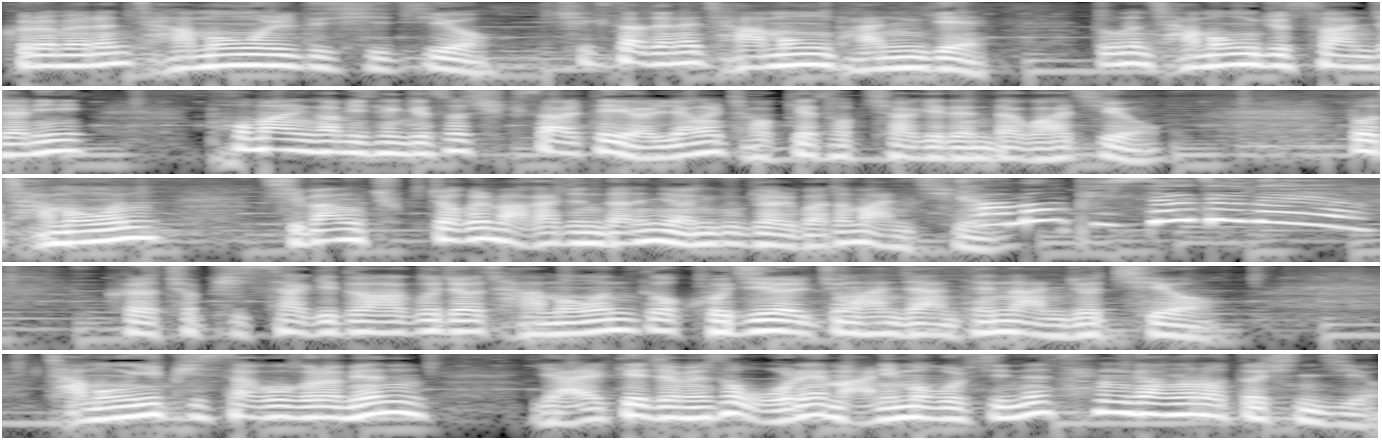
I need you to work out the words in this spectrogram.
그러면은 자몽을 드시지요. 식사 전에 자몽 반 개 또는 자몽 주스 한 잔이 포만감이 생겨서 식사할 때 열량을 적게 섭취하게 된다고 하지요. 또 자몽은 지방 축적을 막아준다는 연구 결과도 많지요. 자몽 비싸잖아요. 그렇죠. 비싸기도 하고 저 자몽은 또 고지혈증 환자한테는 안 좋지요. 자몽이 비싸고 그러면 얇게 점에서 오래 많이 먹을 수 있는 생강은 어떠신지요?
